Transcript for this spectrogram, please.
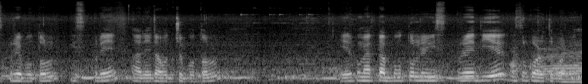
স্প্রে বোতল, স্প্রে, আর এটা হচ্ছে বোতল। এরকম একটা বোতলের স্প্রে দিয়ে গোসল করাতে পারবেন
